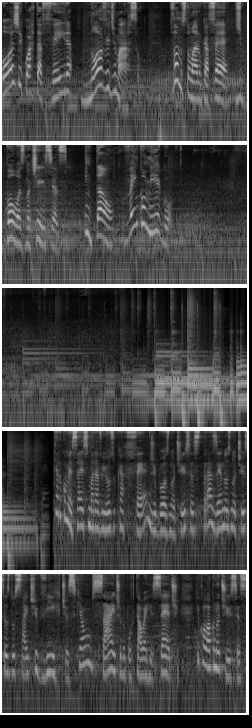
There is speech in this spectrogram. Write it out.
Hoje, quarta-feira, 9 de março. Vamos tomar um café de boas notícias? Então, vem comigo! Quero começar esse maravilhoso café de boas notícias trazendo as notícias do site Virtes, que é um site do portal R7 que coloca notícias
